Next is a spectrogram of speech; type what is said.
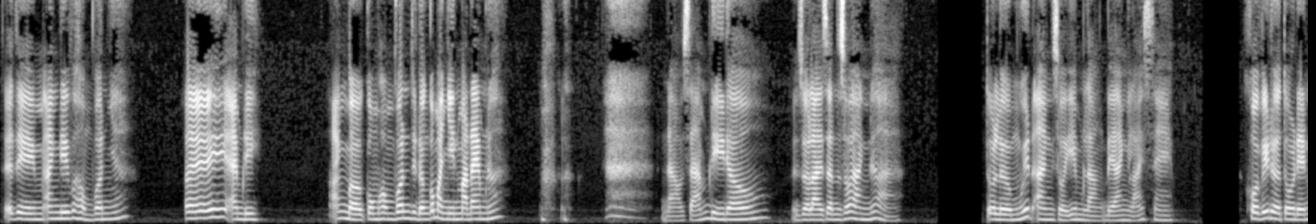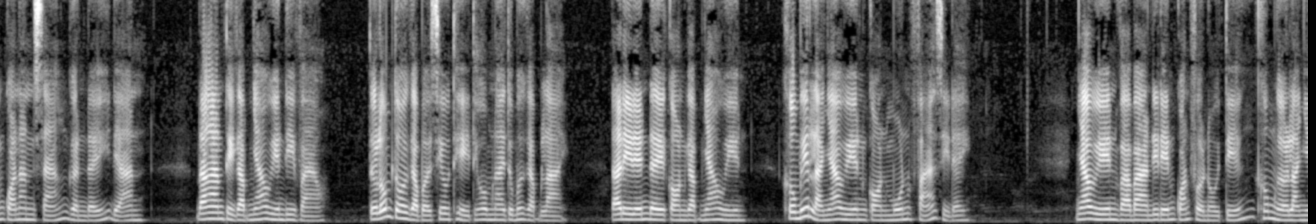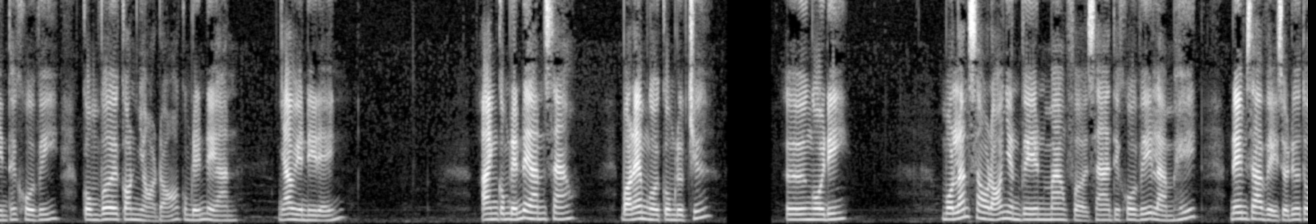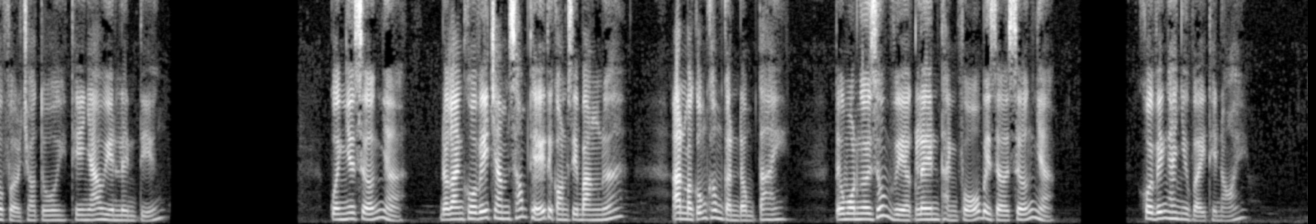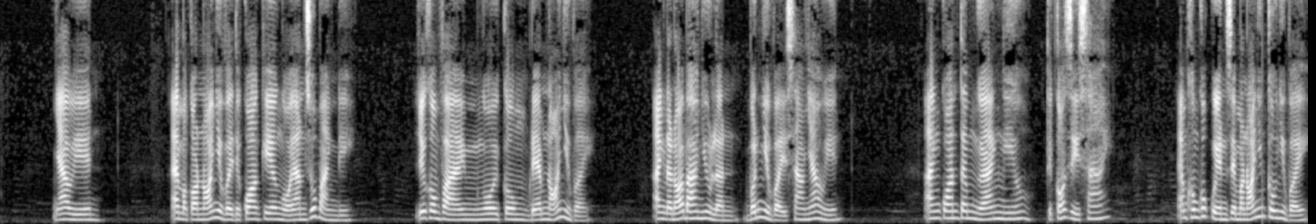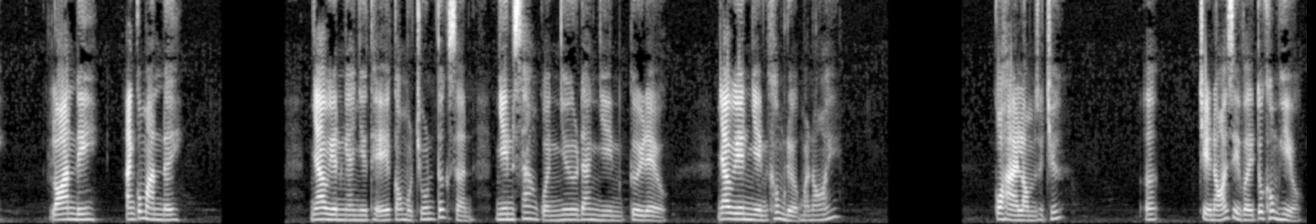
Thế thì anh đi với Hồng Vân nhé. Ê em đi. Anh mở cùng Hồng Vân thì đừng có mà nhìn mặt em nữa. Nào dám đi đâu Rồi lại dần dối anh nữa à? Tôi lườm nguyết anh rồi im lặng để anh lái xe. Khôi Vĩ đưa tôi đến quán ăn sáng gần đấy để ăn. Đang ăn thì gặp Nhã Uyên đi vào. Từ lúc tôi gặp ở siêu thị Thì hôm nay tôi mới gặp lại. Đã đi đến đây còn gặp Nhã Uyên. Không biết là Nha Uyên còn muốn phá gì đây. Nha Uyên và bà đi đến quán phở nổi tiếng. Không ngờ là nhìn thấy Khôi Vĩ Cùng với con nhỏ đó cũng đến đây ăn. Nha Uyên đi đến. Anh cũng đến đây ăn sao? Bọn em ngồi cùng được chứ? Ừ ngồi đi. Một lát sau đó nhân viên mang phở ra Thì Khôi Vĩ làm hết. Đem ra về rồi đưa tô phở cho tôi, Thì Nhã Uyên lên tiếng. Quỳnh như sướng nhỉ Được anh Khôi vĩ chăm sóc thế thì còn gì bằng nữa. Ăn mà cũng không cần đồng tay. Từ một người giúp việc lên thành phố Bây giờ sướng nhỉ Khôi vĩ ngay như vậy thì nói. Nhã Uyên, Em mà còn nói như vậy thì qua kia ngồi ăn giúp anh đi. Chứ không phải ngồi cùng để em nói như vậy. Anh đã nói bao nhiêu lần, Vẫn như vậy sao nhá Uyên anh quan tâm người anh yêu, Thì có gì sai? Em không có quyền gì mà nói những câu như vậy. Lo ăn đi, Anh cũng ăn đây. Nha Huyền nghe như thế có một chút tức giận, Nhìn sang Quỳnh Như đang nhìn, cười đều. Nha Huyền nhìn không được mà nói. Cô hài lòng rồi chứ? Ờ Chị nói gì vậy tôi không hiểu.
